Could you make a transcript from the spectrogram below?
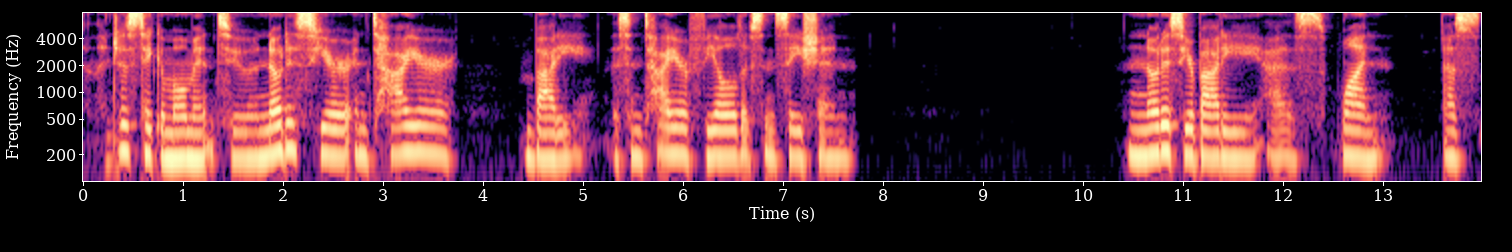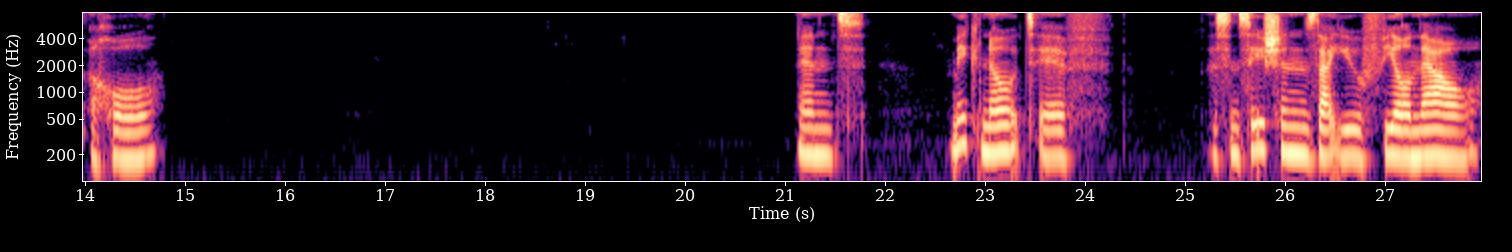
And then just take a moment to notice your entire body, this entire field of sensation. Notice your body as one, as a whole. And make note if the sensations that you feel now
